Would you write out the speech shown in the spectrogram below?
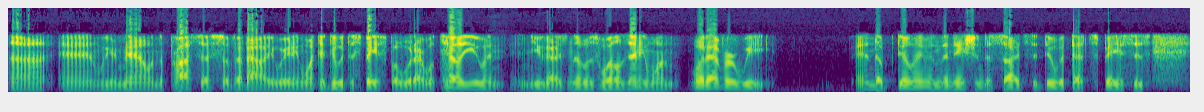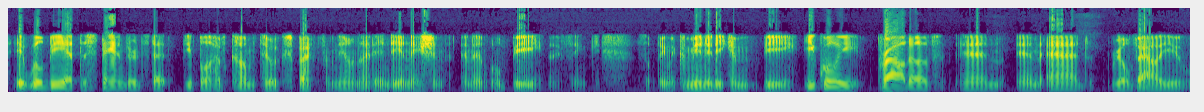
uh, and we are now in the process of evaluating what to do with the space. But what I will tell you, and, and you guys know as well as anyone, whatever we end up doing and the nation decides to do with that space is it will be at the standards that people have come to expect from the Oneida Indian Nation and it will be I think something the community can be equally proud of and and add real value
